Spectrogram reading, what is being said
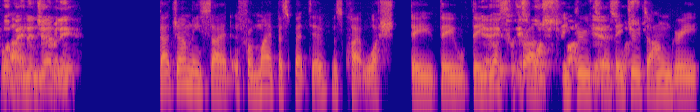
What better Um, than Germany? that Germany side, from my perspective, was quite washed. They they they Yeah, lost it's- to it's France. washed, they drew yeah, to they drew to Hungary.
